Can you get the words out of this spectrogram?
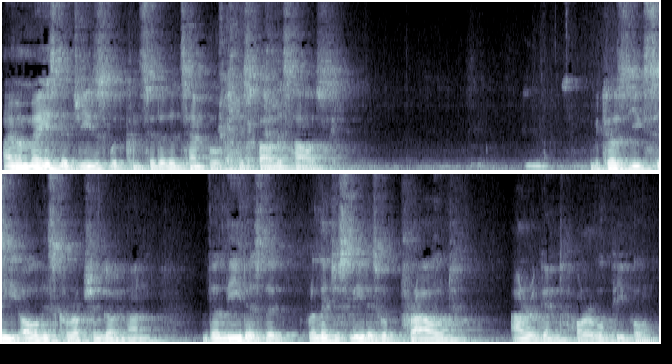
I'm amazed that Jesus would consider the temple his father's house. Because you see all this corruption going on. The leaders, the religious leaders, were proud, arrogant, horrible people.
